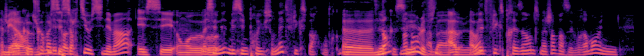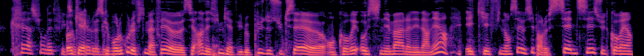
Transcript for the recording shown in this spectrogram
mais vois, alors, que- du comme coup, c'est sorti au cinéma et c'est. en- Bah, c'est euh, mais c'est une production Netflix par contre. Euh, non, non, le ah film- bah, ah- le ah ouais Netflix présente, machin. Enfin, c'est vraiment une création Netflix. en Ok, tout cas, le parce que pour le coup, le film a fait, euh, c'est un des films qui a vu le plus de succès euh, en Corée au cinéma l'année dernière et qui est financé aussi par le CNC sud-coréen.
